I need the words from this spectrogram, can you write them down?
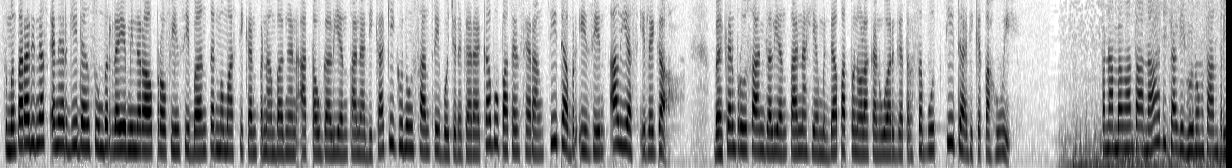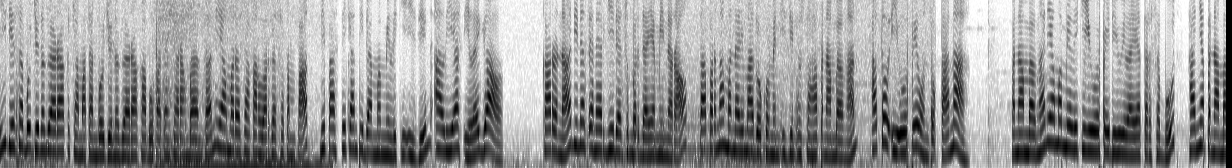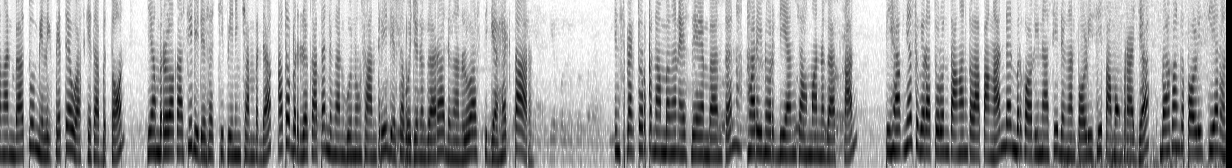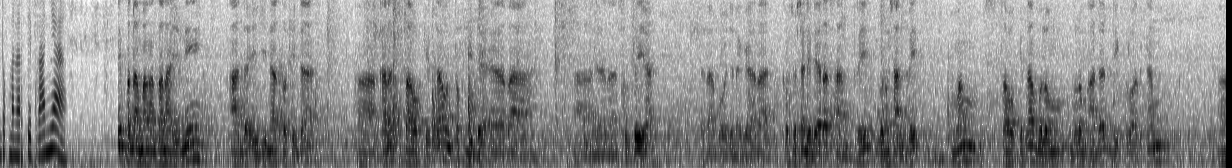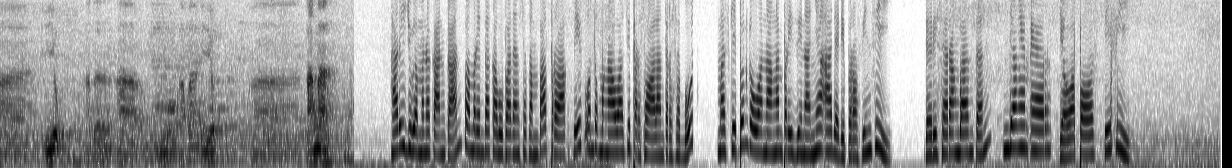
Sementara Dinas Energi dan Sumber Daya Mineral Provinsi Banten memastikan penambangan atau galian tanah di kaki Gunung Santri Bojonegara Kabupaten Serang tidak berizin alias ilegal. Bahkan perusahaan galian tanah yang mendapat penolakan warga tersebut tidak diketahui. Penambangan tanah di kaki Gunung Santri, Desa Bojonegara, Kecamatan Bojonegara, Kabupaten Serang, Banten yang meresahkan warga setempat dipastikan tidak memiliki izin alias ilegal. Karena Dinas Energi dan Sumber Daya Mineral tak pernah menerima dokumen izin usaha penambangan atau IUP untuk tanah. Penambangan yang memiliki IUP di wilayah tersebut hanya penambangan batu milik PT Waskita Beton yang berlokasi di Desa Cipining Campedak atau berdekatan dengan Gunung Santri Desa Bojonegara dengan luas 3 hektar. Inspektur Penambangan SDM Banten, Hari Nurdian Sahman menegaskan, pihaknya segera turun tangan ke lapangan dan berkoordinasi dengan polisi Pamong Praja, bahkan kepolisian untuk menertibkannya. Ini penambangan tanah ini ada izin atau tidak? Uh, karena setahu kita untuk di daerah uh, daerah situ ya, daerah Bojonegara, khususnya di daerah Santri, Gunung Santri, memang setahu kita belum belum ada dikeluarkan uh, iup atau uh, apa iup uh, tanah. Hari juga menekankan pemerintah kabupaten setempat proaktif untuk mengawasi persoalan tersebut meskipun kewenangan perizinannya ada di provinsi. Dari Serang, Banten, Njang MR, Jawa Pos TV.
